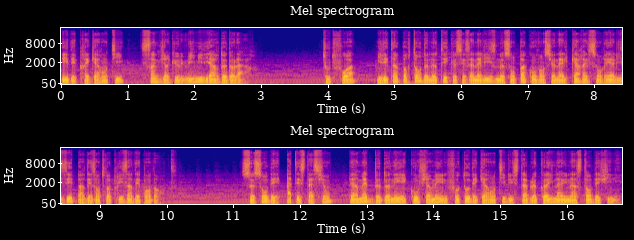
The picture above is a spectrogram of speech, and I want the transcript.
et des prêts garantis, 5,8 milliards de dollars. Toutefois, il est important de noter que ces analyses ne sont pas conventionnelles car elles sont réalisées par des entreprises indépendantes. Ce sont des attestations, permettent de donner et confirmer une photo des garanties du stablecoin à un instant défini.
